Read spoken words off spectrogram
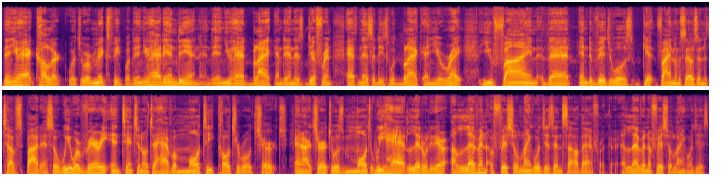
Then you had colored, which were mixed people. Then you had Indian, and then you had black, and then there's different ethnicities with black. And you're right, you find that individuals get find themselves in a tough spot. And so we were very intentional to have a multicultural church, and our church was multi. We had literally there are 11 official languages in South Africa, 11 official languages,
